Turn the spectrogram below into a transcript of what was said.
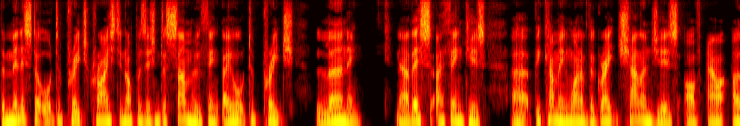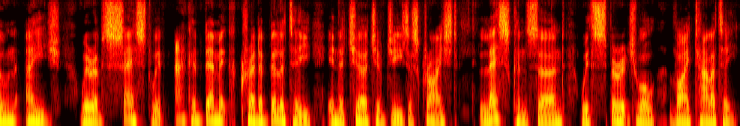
the minister ought to preach Christ in opposition to some who think they ought to preach learning. Now, this, I think, is uh, becoming one of the great challenges of our own age. We're obsessed with academic credibility in the Church of Jesus Christ, less concerned with spiritual vitality.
